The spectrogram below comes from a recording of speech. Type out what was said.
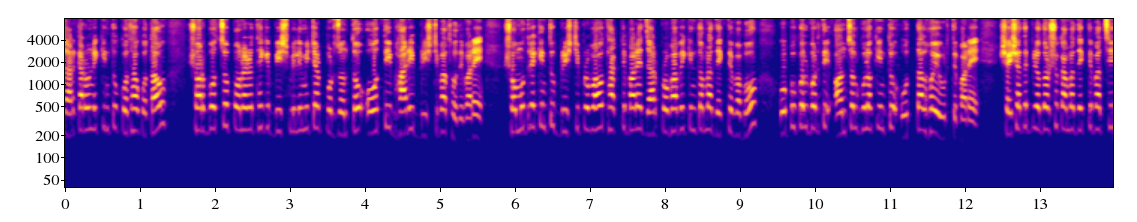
যার কারণে কিন্তু কোথাও কোথাও সর্বোচ্চ পনেরো থেকে বিশ মিলিমিটার পর্যন্ত অতি ভারী বৃষ্টিপাত হতে পারে। সমুদ্রে কিন্তু বৃষ্টি প্রবাহ থাকতে পারে, যার প্রভাবে কিন্তু আমরা দেখতে পাবো উপকূলবর্তী অঞ্চলগুলো কিন্তু উত্তাল হয়ে উঠতে পারে। সেই সাথে, প্রিয় দর্শক, আমরা দেখতে পাচ্ছি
